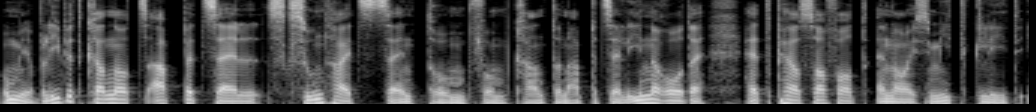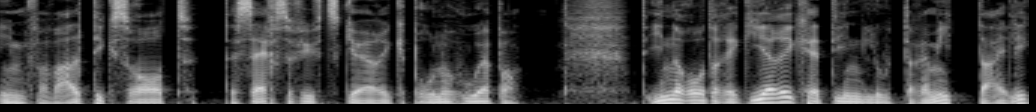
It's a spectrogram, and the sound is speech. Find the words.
Und wir bleiben gerade noch zu Appenzell. Das Gesundheitszentrum vom Kanton Appenzell-Innerrhoden hat per sofort ein neues Mitglied im Verwaltungsrat, der 56-jährige Bruno Huber. Die Innerrhoder Regierung hat ihn laut einer Mitteilung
